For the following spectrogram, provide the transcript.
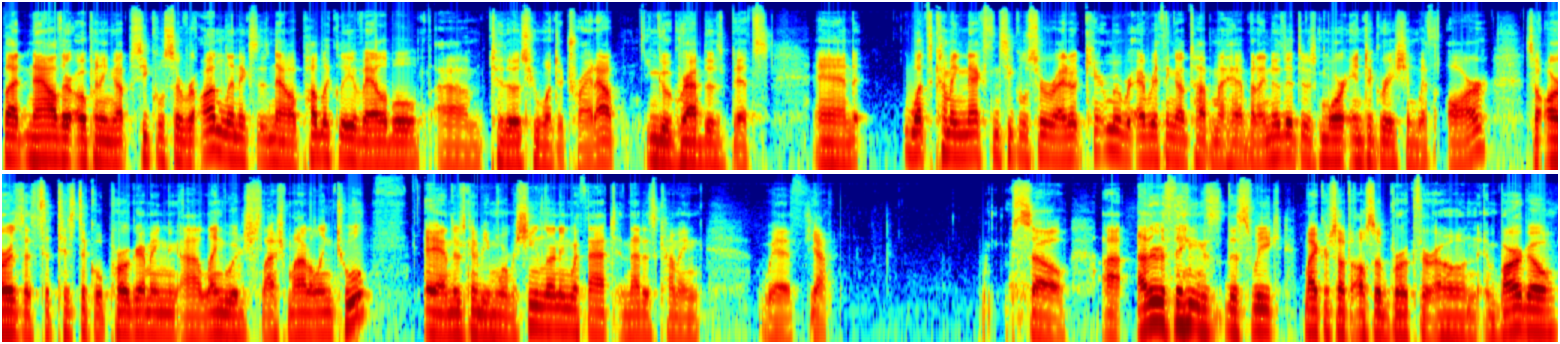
but now they're opening up SQL Server on Linux is now publicly available um, to those who want to try it out. You can go grab those bits. And what's coming next in SQL Server, I can't remember everything on top of my head, but I know that there's more integration with R. So R is a statistical programming uh, language slash modeling tool, and there's going to be more machine learning with that, and that is coming with yeah so, uh, other things this week, Microsoft also broke their own embargo.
